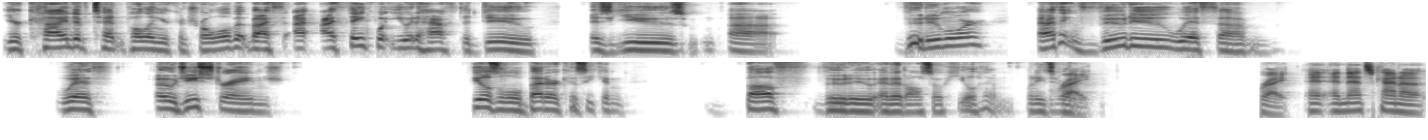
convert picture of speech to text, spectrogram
you're kind of tent pulling your control a little bit, but I, th- I think what you would have to do is use uh Voodoo more, and I think Voodoo with um with OG Strange feels a little better because he can buff Voodoo and then also heal him when he's hurt. Right. Right. And, and that's kind of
